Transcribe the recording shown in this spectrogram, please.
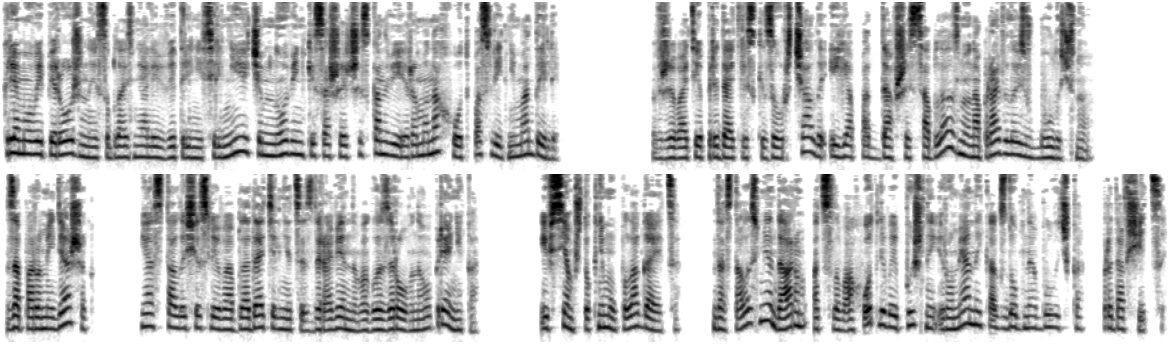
Кремовые пирожные соблазняли в витрине сильнее, чем новенький, сошедший с конвейера моноход последней модели. В животе предательски заурчало, и я, поддавшись соблазну, направилась в булочную. За пару медяшек я стала счастливой обладательницей здоровенного глазированного пряника и всем, что к нему полагается, досталось мне даром от словоохотливой, пышной и румяной, как сдобная булочка, продавщицы.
